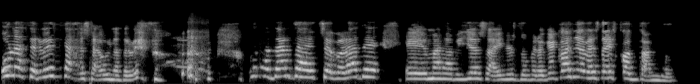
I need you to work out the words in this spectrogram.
una cerveza, o sea, una cerveza, una tarta de chocolate eh, maravillosa. Y dices tú, ¿pero qué coño me estáis contando? O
